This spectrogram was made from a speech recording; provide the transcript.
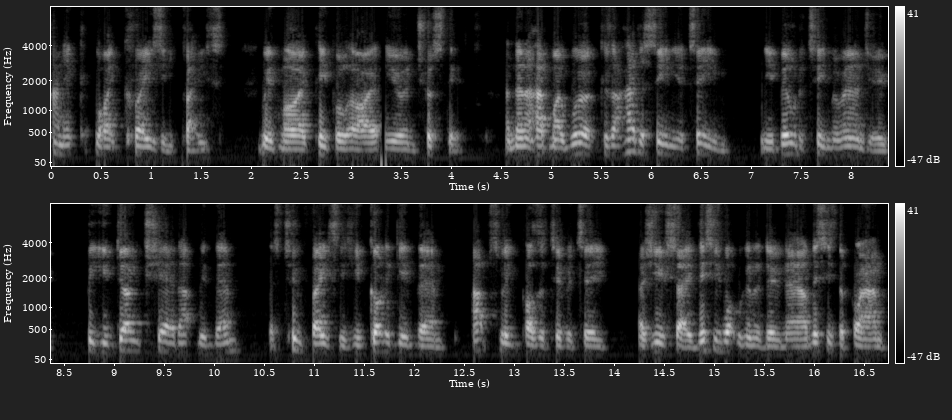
panic like crazy face with my people that I knew and trusted. And then I had my work because I had a senior team and you build a team around you but you don't share that with them. There's two faces. You've got to give them absolute positivity. As you say, this is what we're going to do now. This is the plan.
